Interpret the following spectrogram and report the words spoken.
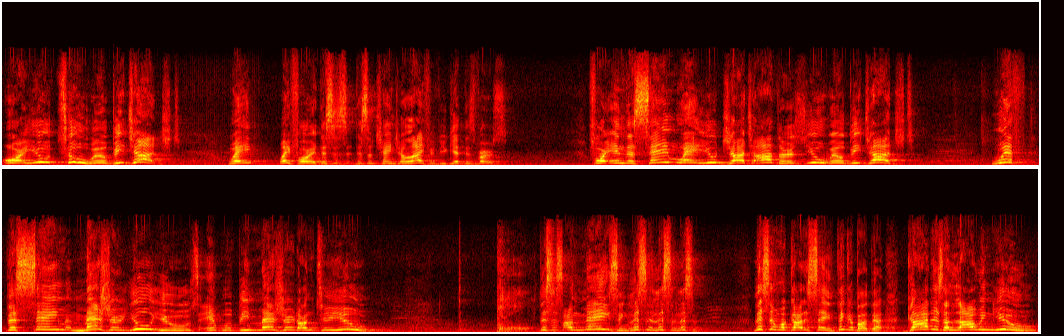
or you too will be judged. Wait, wait for it. This, is, this will change your life if you get this verse. For in the same way you judge others, you will be judged. With the same measure you use, it will be measured unto you. This is amazing. Listen, listen, listen. Listen what God is saying. Think about that. God is allowing you,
